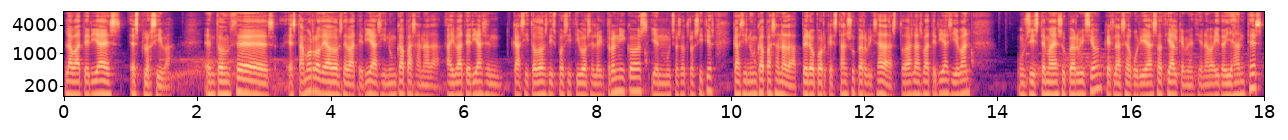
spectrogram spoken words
la batería es explosiva. Entonces, estamos rodeados de baterías y nunca pasa nada. Hay baterías en casi todos los dispositivos electrónicos y en muchos otros sitios, casi nunca pasa nada, pero porque están supervisadas. Todas las baterías llevan un sistema de supervisión, que es la seguridad social que mencionaba Ido ya antes,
